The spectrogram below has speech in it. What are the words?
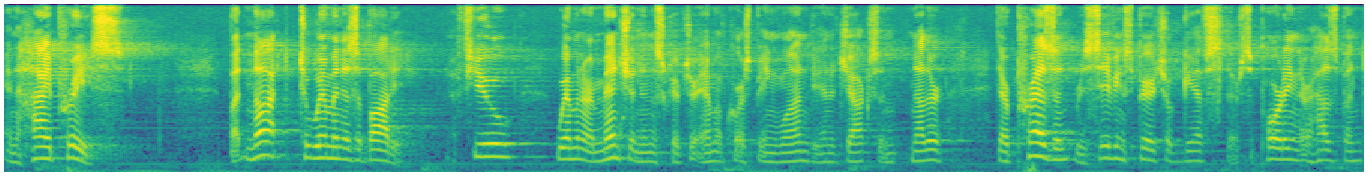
and high priests, but not to women as a body. A few women are mentioned in the scripture, Emma, of course, being one, Vienna Jacques, another. They're present, receiving spiritual gifts, they're supporting their husband,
